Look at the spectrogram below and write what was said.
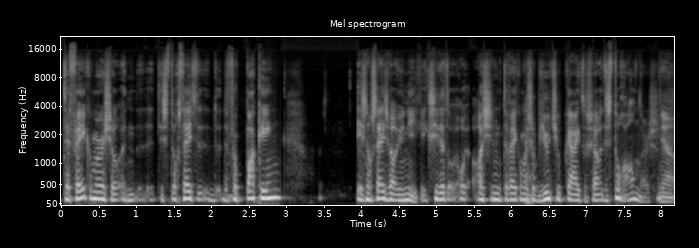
tv-commercial, het is nog steeds, de, de verpakking is nog steeds wel uniek. Ik zie dat als je een tv-commercial op YouTube kijkt of zo, het is toch anders. Ja.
